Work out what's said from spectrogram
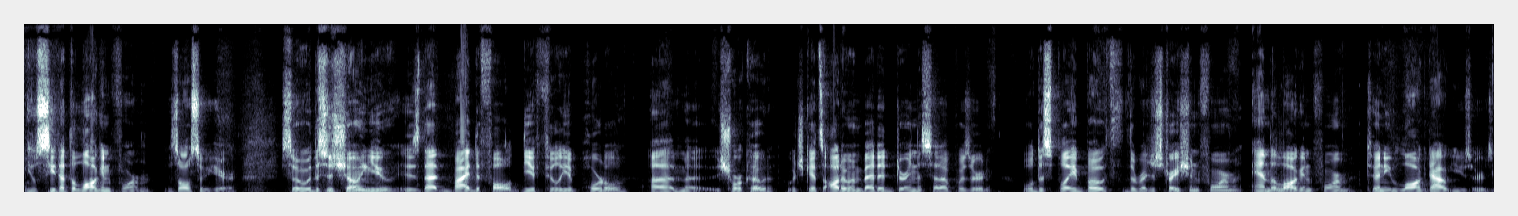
You'll see that the login form is also here. So what this is showing you is that by default, the affiliate portal um, shortcode, which gets auto-embedded during the setup wizard, will display both the registration form and the login form to any logged out users.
